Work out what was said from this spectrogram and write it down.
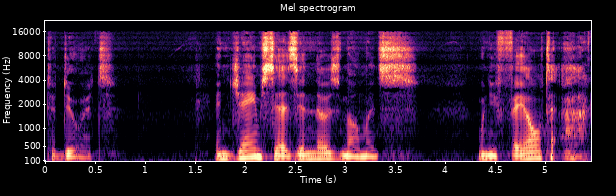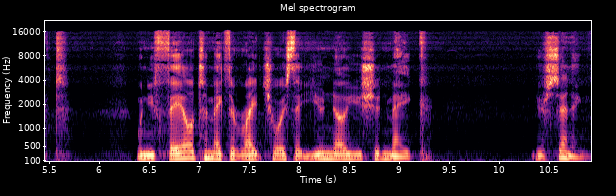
to do it. And James says, in those moments, when you fail to act, when you fail to make the right choice that you know you should make, you're sinning,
